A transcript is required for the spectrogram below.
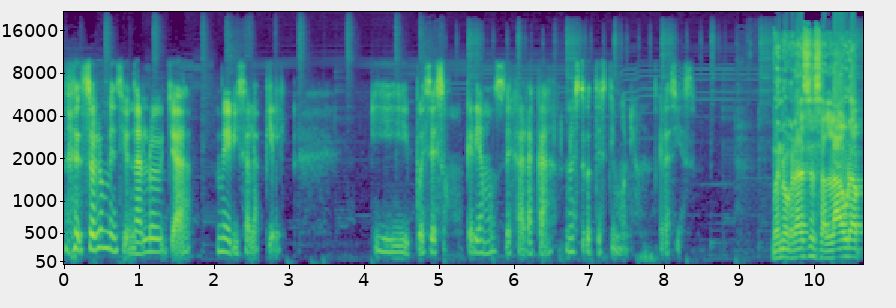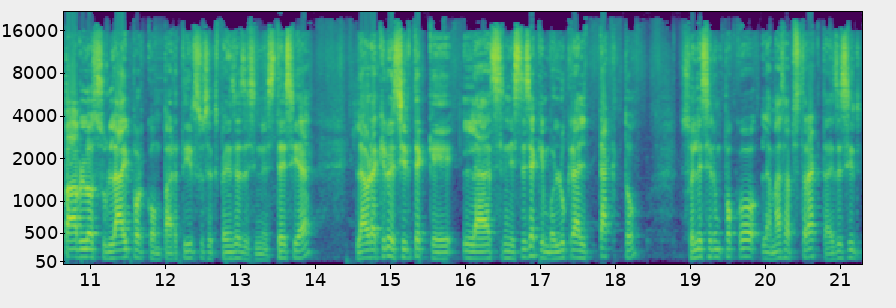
solo mencionarlo ya me eriza la piel. Y pues eso, queríamos dejar acá nuestro testimonio. Gracias. Bueno, gracias a Laura, Pablo, Zulay por compartir sus experiencias de sinestesia. Laura, quiero decirte que la sinestesia que involucra el tacto suele ser un poco la más abstracta, es decir,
